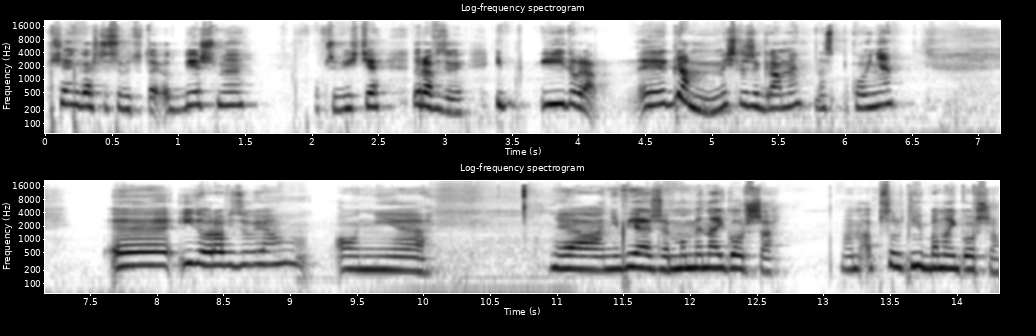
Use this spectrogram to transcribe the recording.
Księga jeszcze sobie tutaj odbierzmy. Oczywiście. Dobra, widzowie. I, i dobra, e, gramy. Myślę, że gramy na spokojnie. E, I dobra, widzowie. O nie. Ja nie wierzę. Mamy najgorsze. Mamy absolutnie chyba najgorsze.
